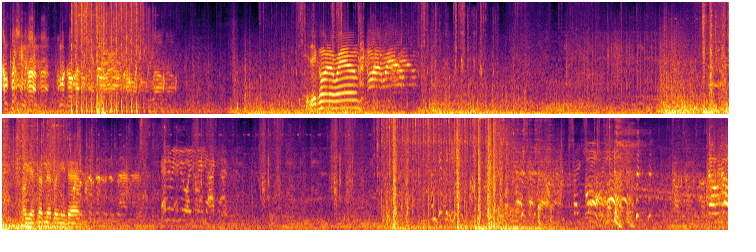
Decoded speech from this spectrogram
I'm pushing up. I'm gonna go up again. I don't want to get low. They're going. Going around. Oh yes, I definitely need that. Enemy UAV active. I'm getting hit. Safe zone. No, no.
